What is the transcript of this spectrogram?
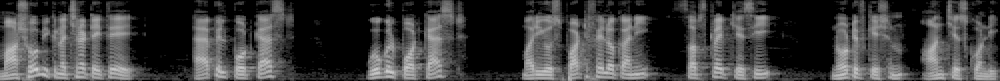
మా షో మీకు నచ్చినట్టయితే యాపిల్ పాడ్కాస్ట్ గూగుల్ పాడ్కాస్ట్ మరియు స్పాటిఫైలో కానీ సబ్స్క్రైబ్ చేసి నోటిఫికేషన్ ఆన్ చేసుకోండి.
